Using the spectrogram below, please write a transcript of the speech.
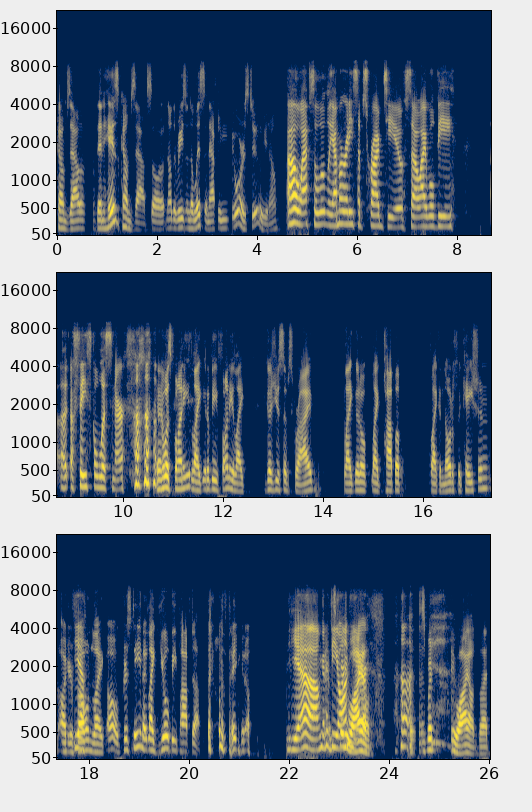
comes out, then his comes out. So another reason to listen after yours too. You know. Oh, absolutely. I'm already subscribed to you, so I will be a, a faithful listener. and it was funny. Like it'll be funny. Like because you subscribe, like it'll like pop up like a notification on your Yeah. phone. Like oh, Christina, like you'll be popped up on the thing. You know. yeah, I'm gonna It's be pretty on wild. it's pretty wild, but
